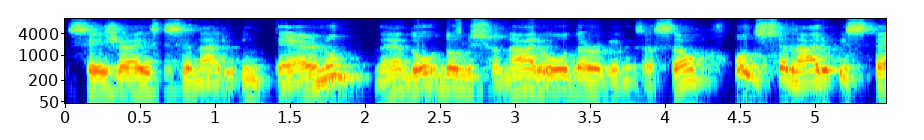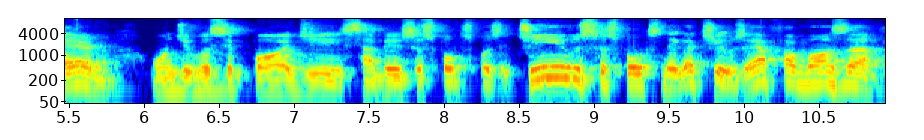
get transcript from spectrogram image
seja esse cenário interno, né, do, do missionário ou da organização, ou do cenário externo, onde você pode saber seus pontos positivos, seus pontos negativos. É a famosa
